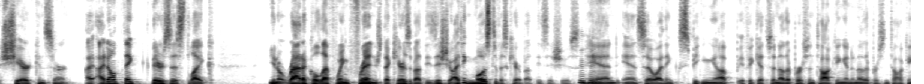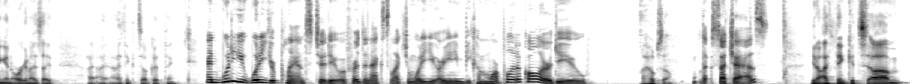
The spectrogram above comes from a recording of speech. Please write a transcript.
shared concern. I, I don't think there's this like you know radical left wing fringe that cares about these issues. I think most of us care about these issues, Mm-hmm. and and so I think speaking up, if it gets another person talking and another person talking and organized, I I, I- think it's a good thing. And what do you? What are your plans to do for the next election? What are you? Are you going to become more political, or do you, I hope so. such as? You know, I think it's um,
